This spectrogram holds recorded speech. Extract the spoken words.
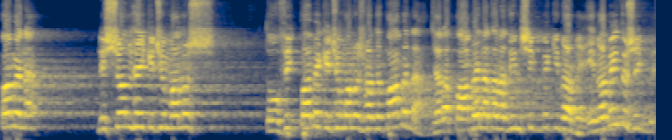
পাবে না। নিঃসন্দেহে কিছু মানুষ তৌফিক পাবে, কিছু মানুষ হয়তো পাবে না। যারা পাবে না, তারা দিন শিখবে কীভাবে? এভাবেই তো শিখবে।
